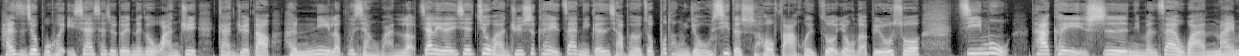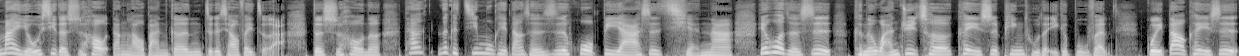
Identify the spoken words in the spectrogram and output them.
孩子就不会一下下就对那个玩具感觉到很腻了，不想玩了。家里的一些旧玩具是可以在你跟小朋友做不同游戏的时候发挥作用的。比如说积木，它可以是你们在玩买卖游戏的时候，当老板跟这个消费者啊的时候呢，它那个积木可以当成是货币啊，是钱呐，又或者是可能玩具车可以是拼图的一个部分，轨道可以是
